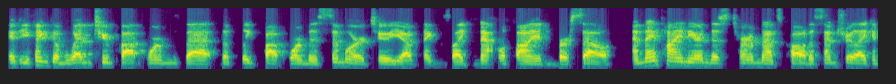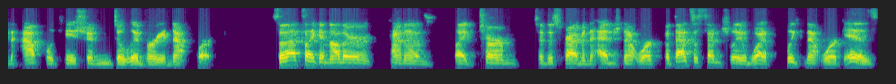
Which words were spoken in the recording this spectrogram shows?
if you think of Web2 platforms that the Fleek platform is similar to, you have things like Netlify and Vercel. And they pioneered this term that's called essentially like an application delivery network. So that's like another kind of like term to describe an edge network, but that's essentially what Fleek Network is.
